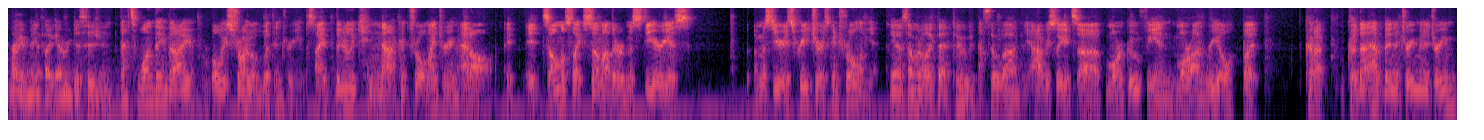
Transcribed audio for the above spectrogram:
Right. can make like every decision. That's one thing that I always struggled with in dreams. I literally cannot control my dream at all. It, it's almost like some other mysterious, a mysterious creature is controlling it. Yeah, some are like that too. It's so odd. Yeah, obviously it's uh more goofy and more unreal, but could I could that have been a dream in a dream?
